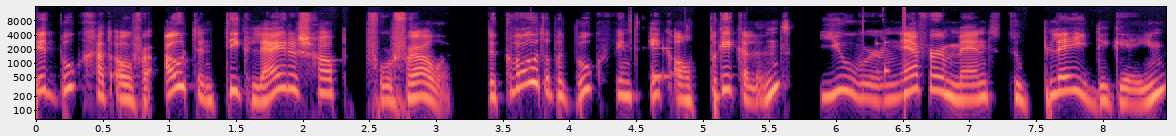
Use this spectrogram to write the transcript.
Dit boek gaat over authentiek leiderschap voor vrouwen. De quote op het boek vind ik al prikkelend. You were never meant to play the game.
